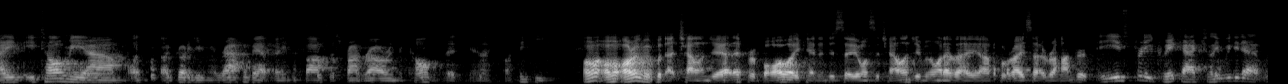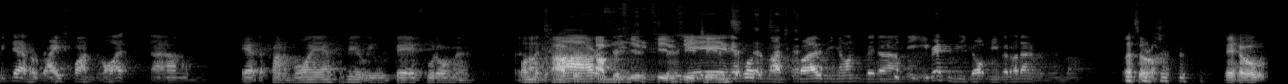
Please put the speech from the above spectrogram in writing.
He, he told me um, I, I've got to give him a rap about being the fastest front rower in the comp, but you know I think he. I, I, reckon we put that challenge out there for a bye weekend and just see who wants to challenge him. We might have a uh, foot race over 100. He is pretty quick, actually. We did a we did have a race one night um, out the front of my house. Admittedly, he was barefoot on the on the After- tar. after, a few, few, few yeah, tins. there wasn't much clothing on, but um, he, he reckons he got me, but I don't remember. That's all right. yeah, well,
